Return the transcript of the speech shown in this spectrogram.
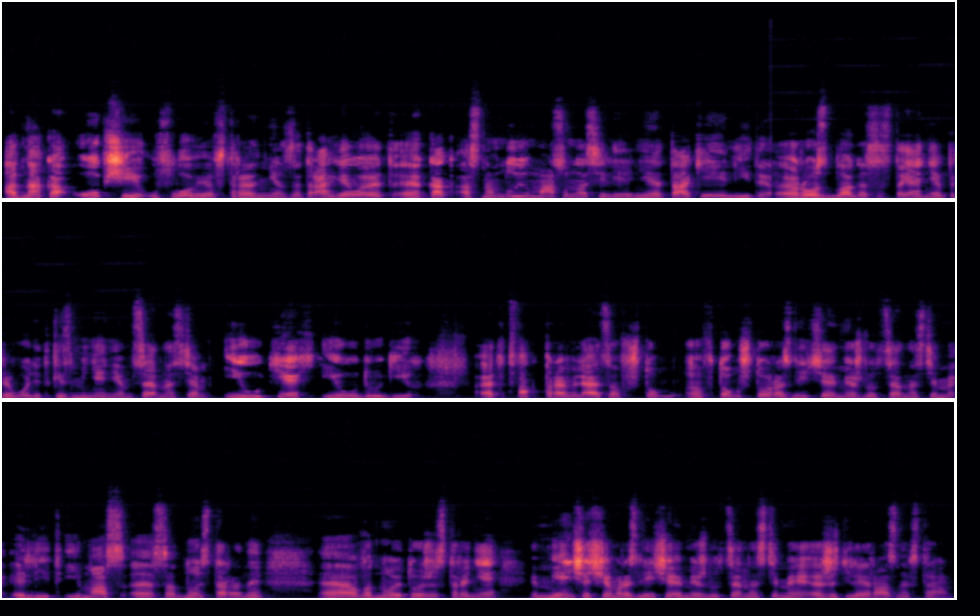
Однако общие условия в стране затрагивают э, как основную массу населения, так и элиты. Рост благосостояния приводит к изменениям ценностям и у тех, и у других. Этот факт проявляется в том, в том что различия между ценностями элит и масс с одной стороны в одной и той той же стране меньше, чем различия между ценностями жителей разных стран.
